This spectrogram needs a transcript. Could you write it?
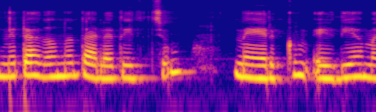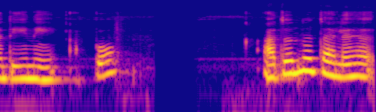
എന്നിട്ട് അതൊന്ന് തല തിരിച്ചും നേർക്കും എഴുതിയാൽ മതിയെന്നേ. അപ്പോൾ അതൊന്ന് തല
